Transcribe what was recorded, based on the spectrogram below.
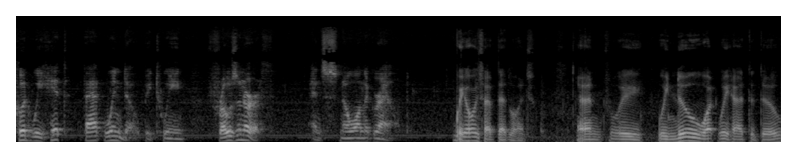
could we hit that window between frozen earth and snow on the ground? We always have deadlines, and we, we knew what we had to do.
